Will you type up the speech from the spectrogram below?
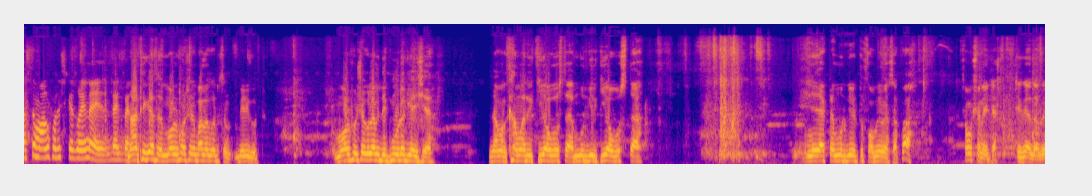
আজকে মল পরিষ্কার করি নাই দেখবেন। না ঠিক আছে মল ফসল ভালো করছেন ভেরি গুড মল ফসলগুলো আমি দেখব ওটা কি আইসে। যে আমার খামারের কি অবস্থা মুরগির কি অবস্থা। একটা মুরগির একটু প্রবলেম আছে আপা সমস্যা নেই এটা ঠিক হয়ে যাবে।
